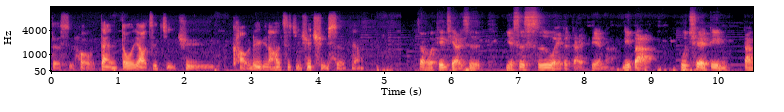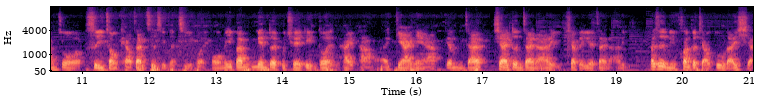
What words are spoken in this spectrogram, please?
的时候，但都要自己去考虑，然后自己去取舍。这样，这我听起来是也是思维的改变啊！你把不确定当做是一种挑战自己的机会。我们一般面对不确定都很害怕嘛，惊吓啊！就你在下一顿在哪里？下个月在哪里？但是你换个角度来想，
